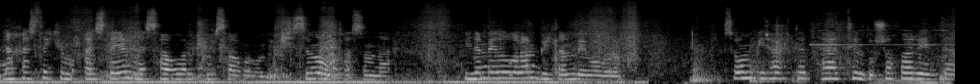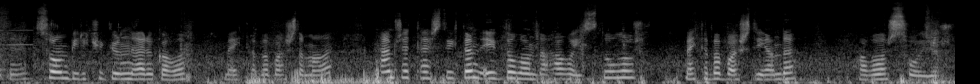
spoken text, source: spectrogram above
nə xəstə kimi xəstəyəm, nə sağlam kimi sağlamam. İkisinin ortasında. Birdən belə oluram, birdən belə oluram. Son bir həftə tətildir, uşaqlar evdədir. Son 1-2 günləri qalıb məktəbə başlamağa. Həmişə tərslikdən evdə olanda hava isti olur, məktəbə başlayanda havalar soyuyur.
